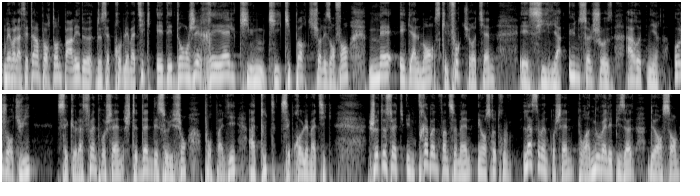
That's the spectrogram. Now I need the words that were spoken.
Mais voilà, c'était important de parler de, cette problématique et des dangers réels qui portent sur les enfants, mais également ce qu'il faut que tu retiennes. Et s'il y a une seule chose à retenir aujourd'hui, c'est que la semaine prochaine, je te donne des solutions pour pallier à toutes ces problématiques. Je te souhaite une très bonne fin de semaine et on se retrouve la semaine prochaine pour un nouvel épisode de Ensemble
